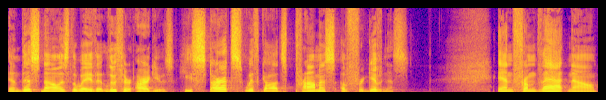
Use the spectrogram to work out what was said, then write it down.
And this now is the way that Luther argues. He starts with God's promise of forgiveness. And from that now,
